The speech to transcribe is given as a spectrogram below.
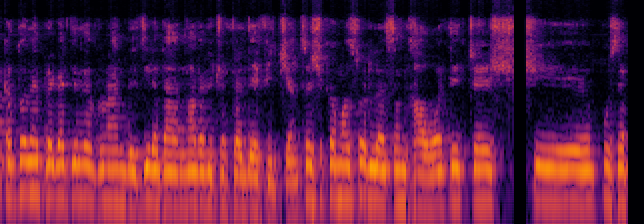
că tot ne pregătim de vreun an de zile, dar nu avem niciun fel de eficiență și că măsurile sunt haotice și puse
